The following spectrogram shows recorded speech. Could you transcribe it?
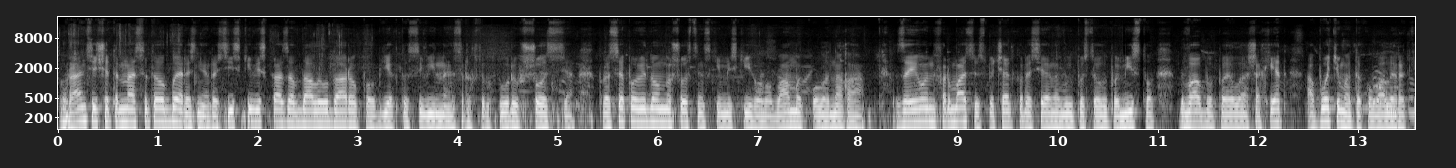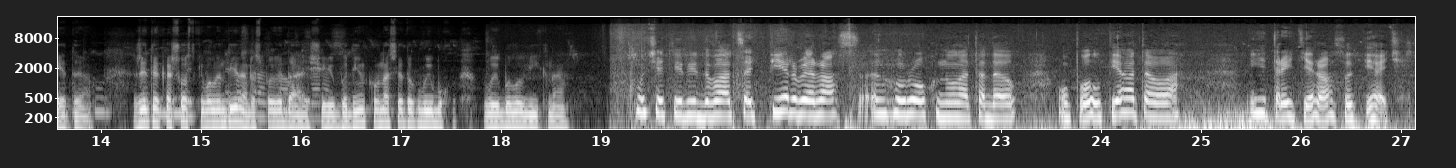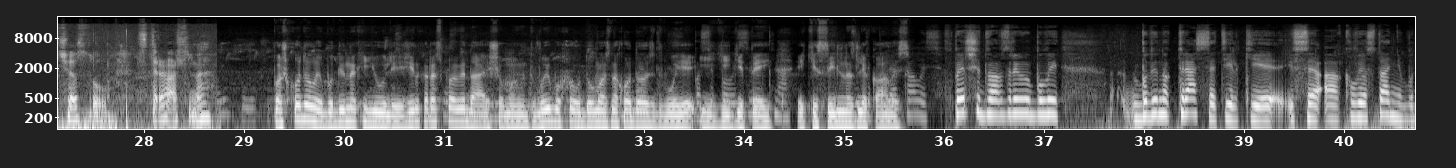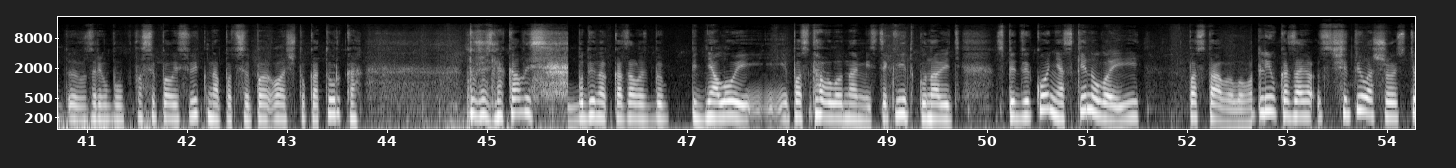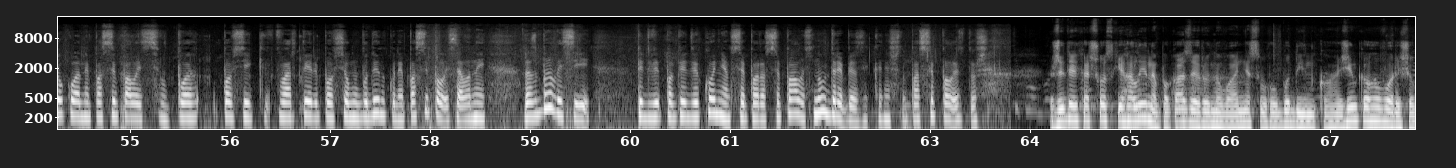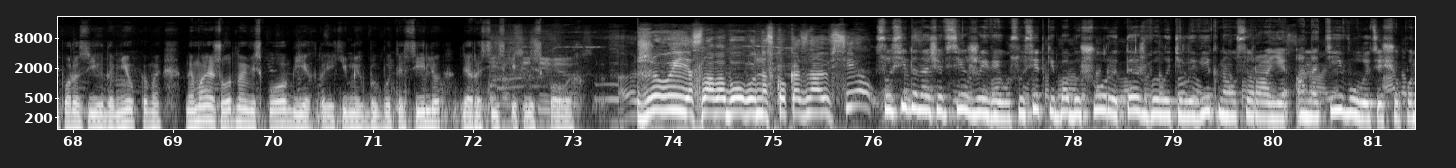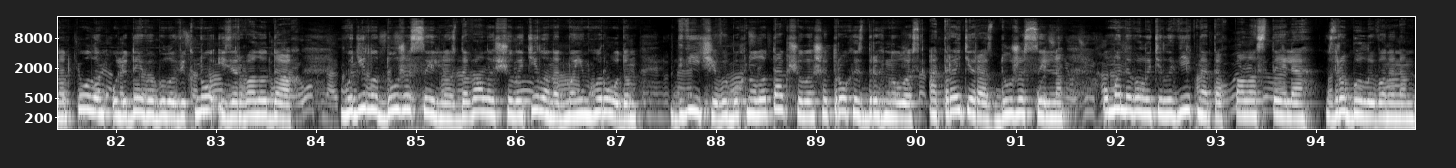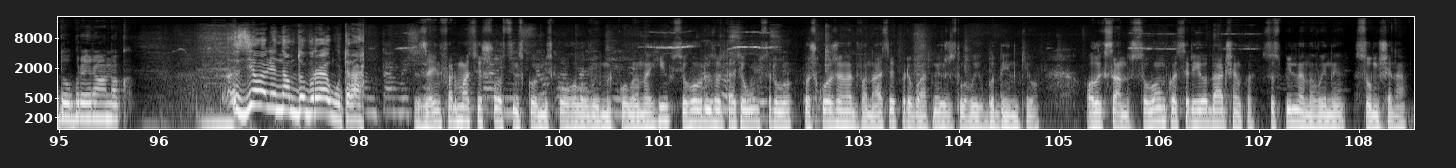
Вранці 14 березня російські війська завдали удару по об'єкту цивільної інфраструктури в Шостці. Про це повідомив шостинський міський голова Микола Нага. За його інформацією, спочатку росіяни випустили по місту два БПЛА «Шахет», а потім атакували ракетою. Жителька Шостки Валентина розповідає, що її будинку внаслідок вибуху вибило вікна. У 4.20 первый раз грохнула тогда у полпятого и третий раз у 5 часов. Страшно. Пошкодили будинок Юлії. Жінка розповідає, що в момент вибуху вдома знаходилось двоє її дітей, які сильно злякались. Перші два взриви були, будинок трясся тільки і все. А коли останній взрив був, посипались вікна, посипалась штукатурка. Дуже злякались. Будинок, казалось би, підняло і, поставило на місце. Квітку навіть з підвіконня скинуло і поставило. Плівка защитила, що стекла не посипались по, по всій квартирі, по всьому будинку не посипалися, вони розбились і під, по підвіконням все порозсипалось. Ну, в дребезі, звісно, посипались дуже. Жителька Шостки Галина показує руйнування свого будинку. Жінка говорить, що поруч з їх домівками немає жодного військового об'єкту, який міг би бути ціллю для російських військових. Живые, слава богу, насколько знаю, все. Сусіди, наче всі живі. У сусідки баби Шури теж вилетіли вікна у сараї. А на тій вулиці, що понад полем, у людей вибило вікно і зірвало дах. Гуділо дуже сильно. Здавалося, що летіло над моїм городом. Двічі вибухнуло так, що лише трохи здригнулось, а третій раз дуже сильно. У мене вилетіли вікна та впала стеля. Зробили вони нам добрий ранок. Сделали нам доброе утро. За інформацією Шостинського міського голови Миколи Нагів, всього в результаті обстрілу пошкоджено 12 приватних житлових будинків. Олександр Соломко, Сергій Одарченко, Суспільне новини, Сумщина.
